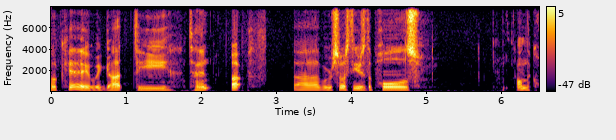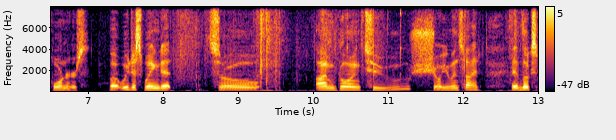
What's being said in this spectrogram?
Okay, we got the tent up. Uh, we were supposed to use the poles on the corners, but we just winged it. So I'm going to show you inside. It looks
